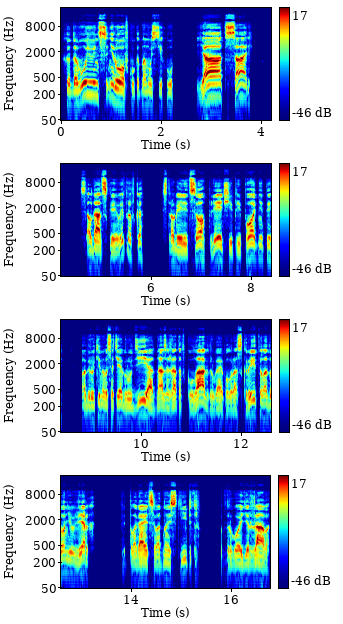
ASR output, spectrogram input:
ходовую инсценировку к одному стиху. «Я царь». Солдатская выправка, строгое лицо, плечи приподняты, обе руки на высоте груди, одна зажата в кулак, другая полураскрыта ладонью вверх, предполагается в одной скипетр, в другой держава.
